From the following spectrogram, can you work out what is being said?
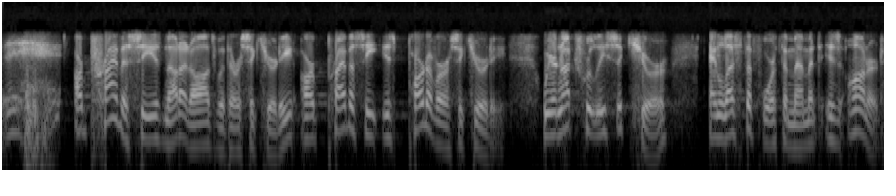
Eh, Our privacy is not at odds with our security. Our privacy is part of our security. We are not truly secure unless the Fourth Amendment is honored.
